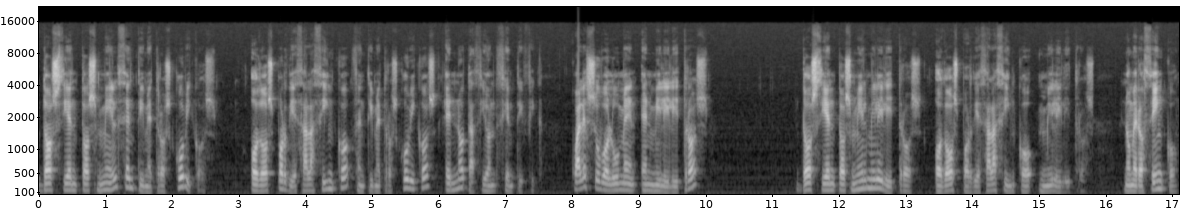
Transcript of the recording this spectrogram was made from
200.000 centímetros cúbicos o 2 por 10 a la 5 centímetros cúbicos en notación científica. ¿Cuál es su volumen en mililitros? 200.000 mililitros o 2 por 10 a la 5 mililitros. Número 5.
